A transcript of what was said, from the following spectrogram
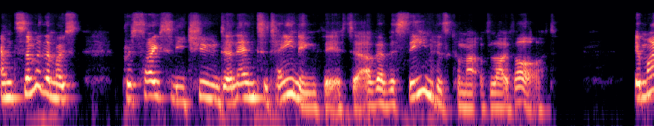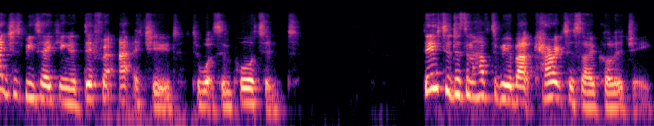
And some of the most precisely tuned and entertaining theatre I've ever seen has come out of live art. It might just be taking a different attitude to what's important. Theatre doesn't have to be about character psychology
